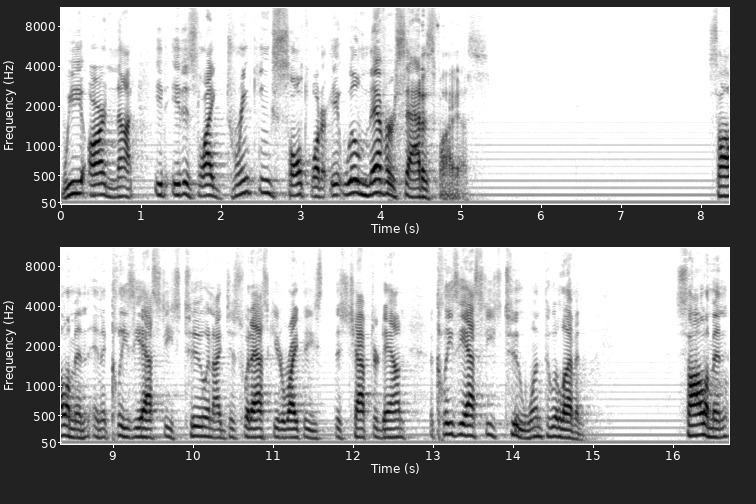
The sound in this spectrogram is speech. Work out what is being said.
We are not. It, it is like drinking salt water, it will never satisfy us. Solomon in Ecclesiastes 2, and I just would ask you to write these, this chapter down Ecclesiastes 2 1 through 11. Solomon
